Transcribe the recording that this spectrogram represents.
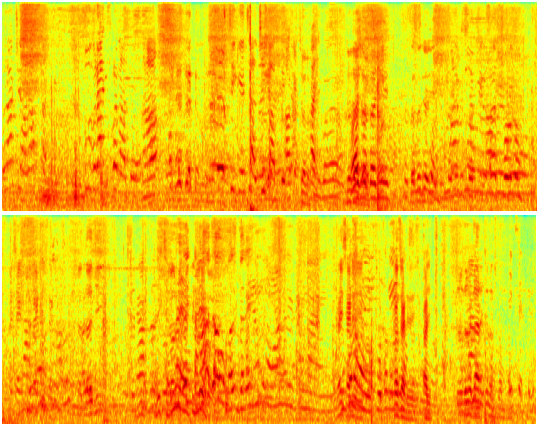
थोड़ा चेयर अप करती हूँ। बूमरैंग्स बनाते हैं। हाँ। ठीक है चल ठीक है okay bye bye Shraddha ji छोड़ दो। श्रद्धा जी चलना यार ही गाइस साइड दीजिए थोड़ा साइड दीजिए आ जाइए। एक सेट सेकंड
